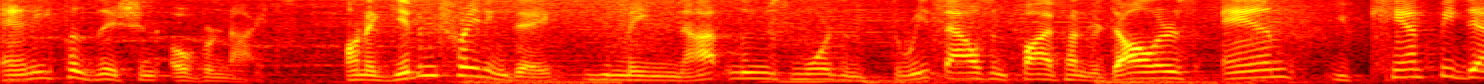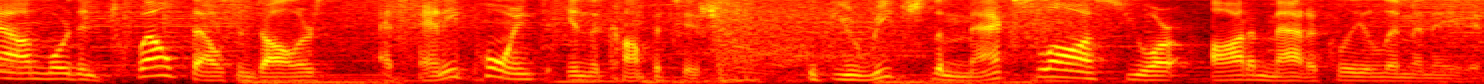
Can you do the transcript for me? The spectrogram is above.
any position overnight. On a given trading day, you may not lose more than $3,500 and you can't be down more than $12,000 at any point in the competition. If you reach the max loss, you are automatically eliminated.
